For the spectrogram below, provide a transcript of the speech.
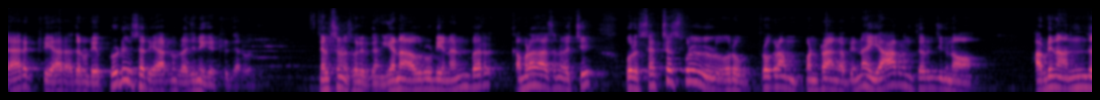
டைரக்டர் யார் அதனுடைய ப்ரொடியூசர் யாருன்னு ரஜினி கேட்டிருக்காரு வந்து. நெல்சனை சொல்லியிருக்காங்க. ஏன்னா அவருடைய நண்பர் கமலஹாசனை வச்சு ஒரு சக்ஸஸ்ஃபுல் ஒரு ப்ரோக்ராம் பண்ணுறாங்க அப்படின்னா யாருன்னு தெரிஞ்சுக்கணும். அப்படின்னு அந்த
